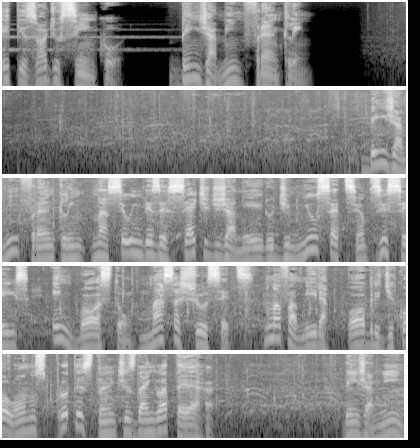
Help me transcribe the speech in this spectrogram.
Episódio 5 Benjamin Franklin Benjamin Franklin nasceu em 17 de janeiro de 1706 em Boston, Massachusetts, numa família pobre de colonos protestantes da Inglaterra. Benjamin,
